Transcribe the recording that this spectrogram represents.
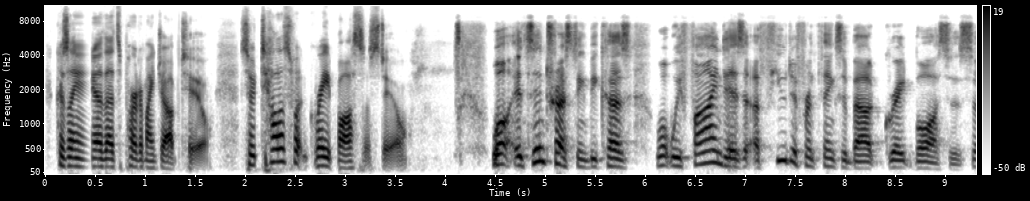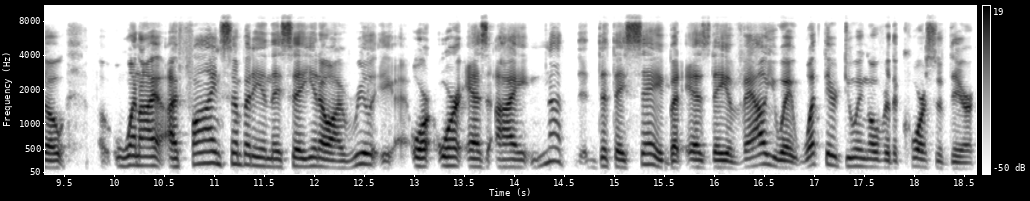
because I know that's part of my job too. So tell us what great bosses do. Well, it's interesting because what we find is a few different things about great bosses. So uh, when I, I find somebody and they say, you know, I really, or or as I not that they say, but as they evaluate what they're doing over the course of their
